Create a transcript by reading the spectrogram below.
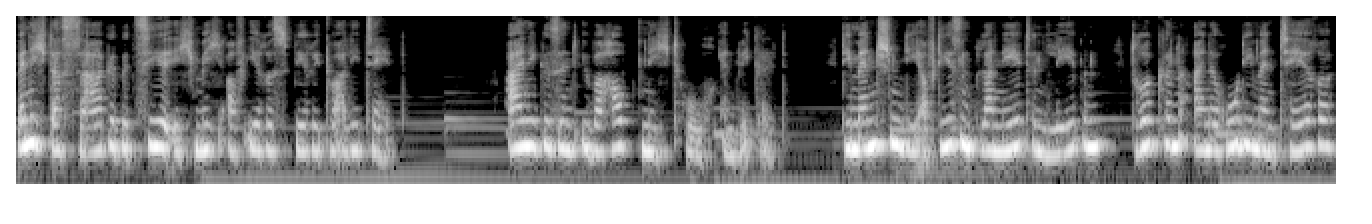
Wenn ich das sage, beziehe ich mich auf ihre Spiritualität. Einige sind überhaupt nicht hoch entwickelt. Die Menschen, die auf diesem Planeten leben, drücken eine rudimentäre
